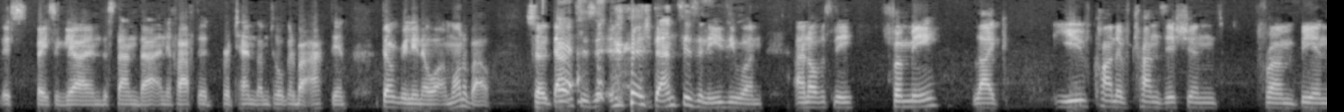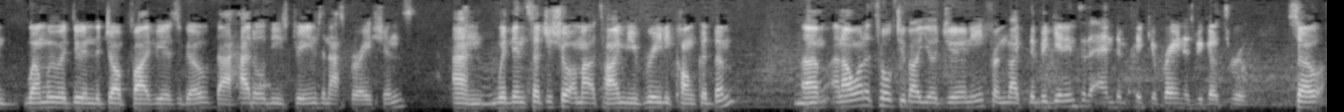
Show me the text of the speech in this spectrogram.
it's basically I understand that, and if I have to pretend I'm talking about acting, don't really know what I'm on about. So, dance is dance is an easy one, and obviously for me, like you've kind of transitioned from being when we were doing the job five years ago that had all these dreams and aspirations and Mhm. within such a short amount of time you've really conquered them Mm-hmm. um, and i want to talk to you about your journey from like the beginning to the end and pick your brain as we go through so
